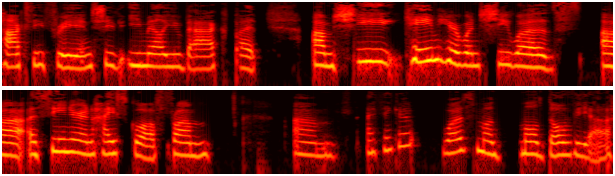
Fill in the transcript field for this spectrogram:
ToxyFree and she'd email you back. But, um, she came here when she was, uh, a senior in high school from, um, I think it was Mol- Moldovia.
